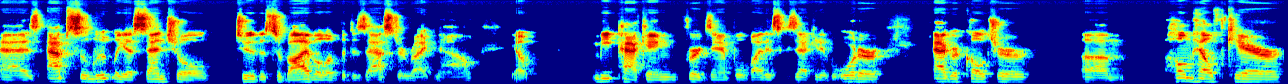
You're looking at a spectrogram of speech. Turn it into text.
as absolutely essential to the survival of the disaster right now, you know, meatpacking, for example, by this executive order, agriculture, um, home health care,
